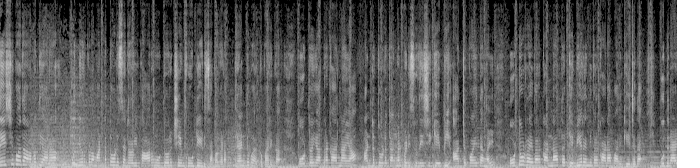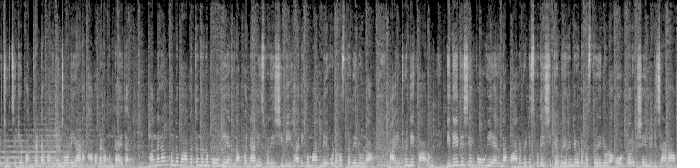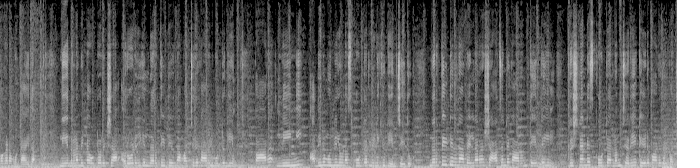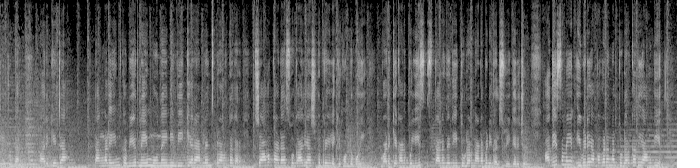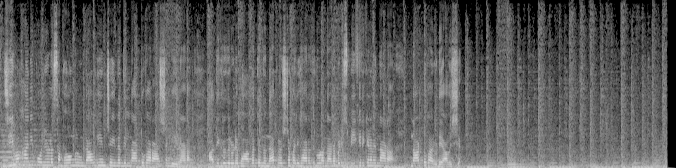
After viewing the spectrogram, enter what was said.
ദേശീയപാത അറുപത്തിയാറ് പുന്നൂർക്കുളം അണ്ടത്തോട് സെന്ററിൽ കാറും ഓട്ടോറിക്ഷയും കൂട്ടിയിടിച്ച് അപകടം രണ്ടു പേർക്ക് പരിക്ക്. ഓട്ടോ യാത്രക്കാരനായ അണ്ടത്തോട് തങ്ങൾപ്പടി സ്വദേശി കെ പി ആറ്റക്കോയ തങ്ങൾ ഓട്ടോ ഡ്രൈവർ കണ്ണാത്ത് കെബീർ എന്നിവർക്കാണ് പരിക്കേറ്റത്. ബുധനാഴ്ച ഉച്ചയ്ക്ക് പന്ത്രണ്ട് പതിനഞ്ചോടെയാണ് അപകടമുണ്ടായത്. മന്നലാംകുന്ന് ഭാഗത്തു നിന്ന് പോവുകയായിരുന്ന പൊന്നാനി സ്വദേശി ബി ഹരികുമാറിന്റെ ഉടമസ്ഥതയിലുള്ള ഐ ട്വന്റി കാറും ഇതേ ദിശയിൽ പോവുകയായിരുന്ന പാലപ്പെട്ടി സ്വദേശി കബീറിന്റെ ഉടമസ്ഥതയിലുള്ള ഓട്ടോറിക്ഷയിൽ ഇടിച്ചാണ് അപകടമുണ്ടായത്. നിയന്ത്രണം വിട്ട ഓട്ടോറിക്ഷ റോഡരികിൽ നിർത്തിയിട്ടിരുന്ന മറ്റൊരു കാറിൽ മുട്ടുകയും കാറ് നീങ്ങി അതിനു മുന്നിലുള്ള സ്കൂട്ടറിൽ ഇടിക്കുകയും ചെയ്തു. നിർത്തിയിട്ടിരുന്ന വെള്ളറ ഷാജന്റെ കാറും തേത്തയിൽ കൃഷ്ണന്റെ സ്കൂട്ടറിനും ചെറിയ കേടുപാടുകൾ പറ്റിയിട്ടുണ്ട്. പരിക്കേറ്റ തങ്ങളെയും കബീറിനെയും മൂന്നൈനി വി കെയർ ആംബുലൻസ് പ്രവർത്തകർ ചാവക്കാട് സ്വകാര്യ ആശുപത്രിയിലേക്ക് കൊണ്ടുപോയി. വടക്കേക്കാട് പോലീസ് സ്ഥലത്തെത്തി തുടർ നടപടികൾ സ്വീകരിച്ചു. അതേസമയം ഇവിടെ അപകടങ്ങൾ തുടർക്കഥയാവുകയും ജീവഹാനി പോലെയുള്ള സംഭവങ്ങൾ ഉണ്ടാവുകയും ചെയ്യുന്നതിൽ നാട്ടുകാർ ആശങ്കയിലാണ്. അധികൃതരുടെ ഭാഗത്തു നിന്ന് പ്രശ്നപരിഹാരത്തിനുള്ള നടപടി സ്വീകരിക്കണമെന്നാണ് നാട്ടുകാരുടെ ആവശ്യം.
